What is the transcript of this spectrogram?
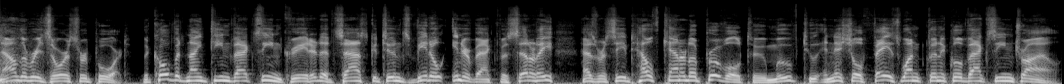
Now the resource report. The COVID-19 vaccine created at Saskatoon's VIDO-InterVac facility has received Health Canada approval to move to initial phase 1 clinical vaccine trial.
